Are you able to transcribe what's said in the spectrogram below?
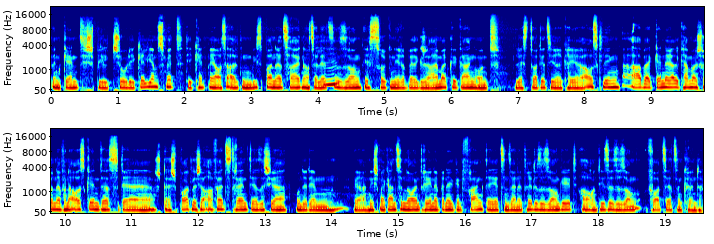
in Gent spielt Jodie Gilliams mit. Die kennt man ja aus alten Wiesbadener Zeiten, aus der letzten mhm. Saison. Ist zurück in ihre belgische Heimat gegangen und lässt dort jetzt ihre Karriere ausklingen. Aber generell kann man schon davon ausgehen, dass der, der sportliche Aufwärtstrend, der sich ja unter dem ja nicht mehr ganz so neuen Trainer Benedikt Frank, der jetzt in seine dritte Saison geht, auch in dieser Saison fortsetzen könnte.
